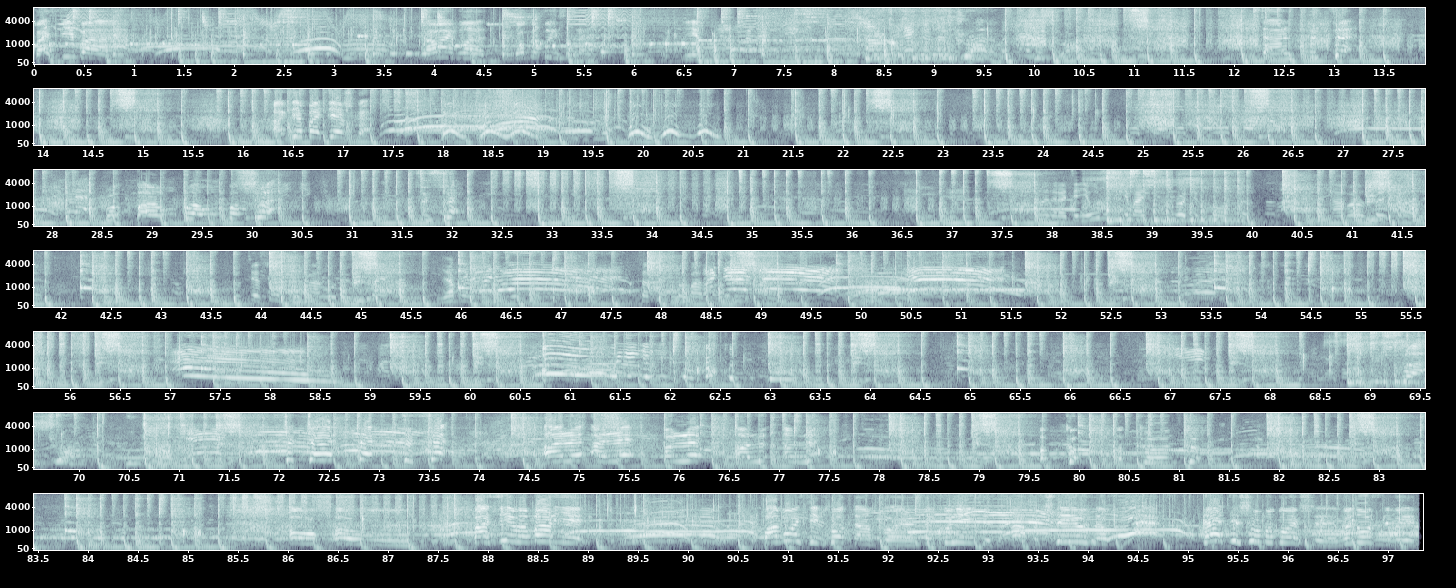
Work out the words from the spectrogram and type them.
Спасибо! Давай, Влад, только быстро. Нет. А где поддержка? Мэннер, а тебе не лучше снимать против солнца? Наоборот, с той. Тут тебе солнце экран лучше. Я понял. Спасибо, парни! По 8, сколько там по конкуренте? А, по 4 Дайте шума больше, выносливые.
